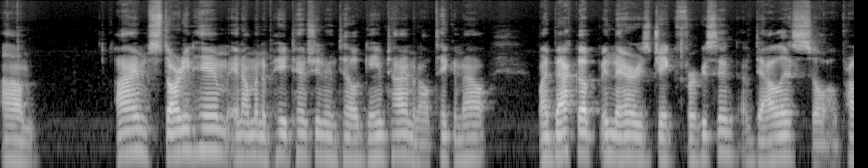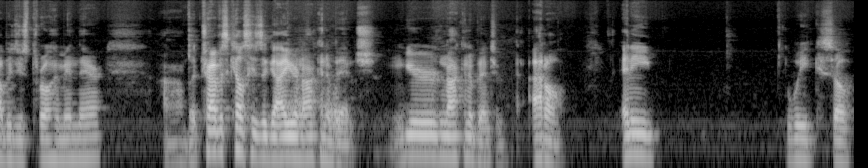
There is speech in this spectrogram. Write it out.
Um, I'm starting him, and I'm going to pay attention until game time, and I'll take him out. My backup in there is Jake Ferguson of Dallas, so I'll probably just throw him in there. Uh, but Travis Kelce's a guy you're not going to bench. You're not going to bench him at all, any week. So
